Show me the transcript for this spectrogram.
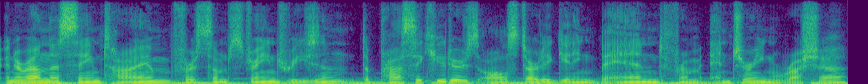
And around the same time, for some strange reason, the prosecutors all started getting banned from entering Russia.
